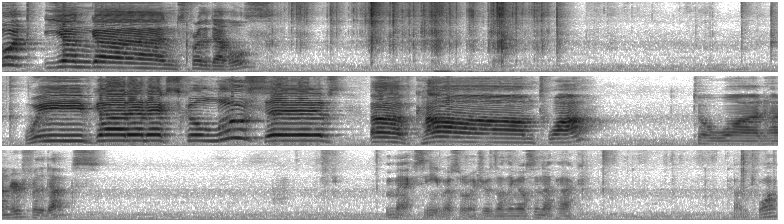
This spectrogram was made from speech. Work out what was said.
Foote Young Guns for the Devils. We've got an exclusives of Comtois to 100 for the Ducks. Maxime. I just want to make sure there's nothing else in that pack. Comtois.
